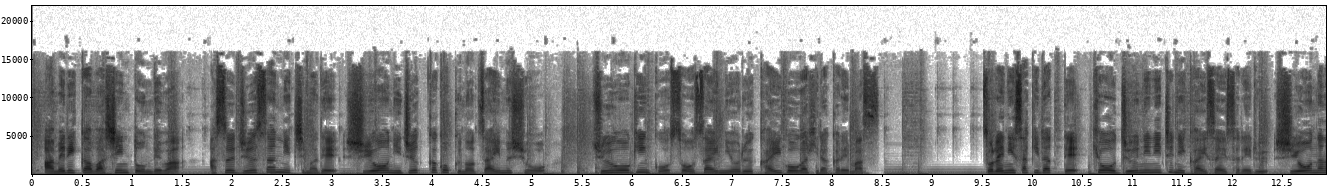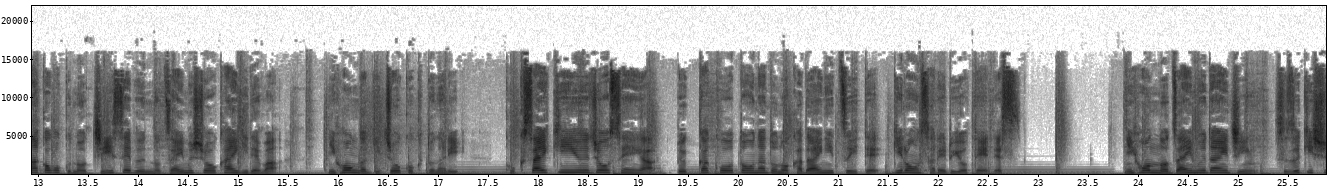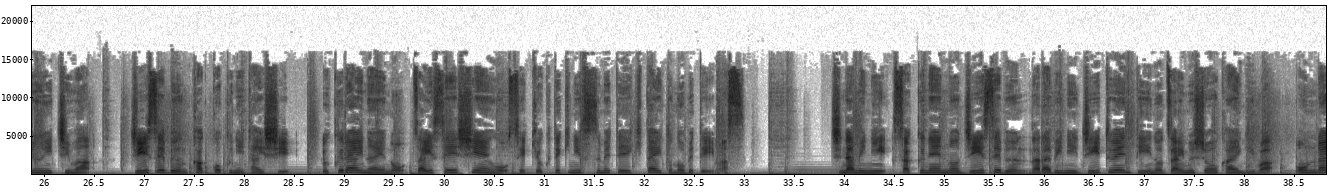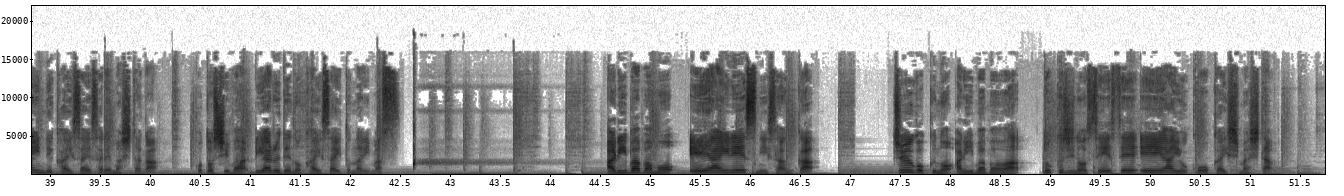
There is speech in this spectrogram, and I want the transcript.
アメリカ・ワシントンでは明日13日まで主要20カ国の財務省中央銀行総裁による会合が開かれます。それに先立って今日12日に開催される主要7カ国の G7 の財務省会議では日本が議長国となり国際金融情勢や物価高騰などの課題について議論される予定です。日本の財務大臣鈴木俊一は G7 各国に対しウクライナへの財政支援を積極的に進めていきたいと述べています。ちなみに昨年の G7 並びに G20 の財務省会議はオンラインで開催されましたが今年はリアルでの開催となります。アリババも AI レースに参加。中国のアリババは独自の生成 AI を公開しました。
